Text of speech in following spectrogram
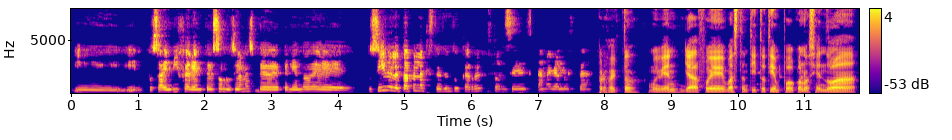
y, y pues hay diferentes soluciones dependiendo de pues sí, de la etapa en la que estés en tu carrera. Entonces, Ana Galo está. Perfecto, muy bien. Ya fue bastantito tiempo conociendo a,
